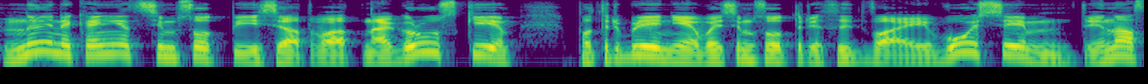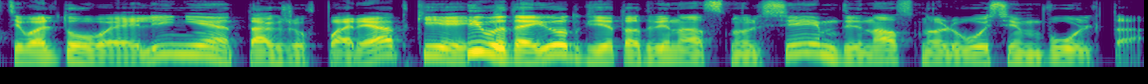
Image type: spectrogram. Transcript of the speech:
Ну и наконец 750 ватт нагрузка, нагрузки, потребление 832,8, 12-вольтовая линия также в порядке и выдает где-то 12,07-12,08 вольта.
